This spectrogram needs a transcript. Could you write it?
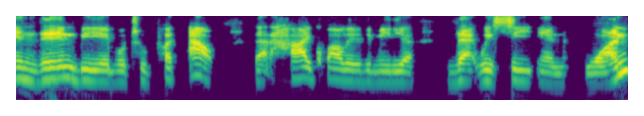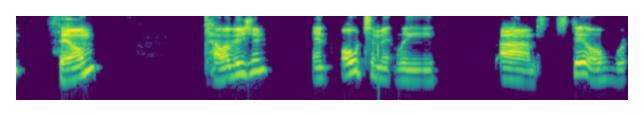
and then be able to put out that high quality media that we see in one film, television, and ultimately um, still,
